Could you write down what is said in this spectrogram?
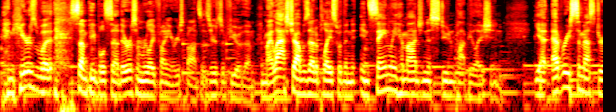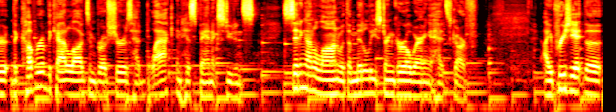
And here's what some people said. There were some really funny responses. Here's a few of them. My last job was at a place with an insanely homogenous student population. Yet every semester, the cover of the catalogs and brochures had black and Hispanic students sitting on a lawn with a Middle Eastern girl wearing a headscarf. I appreciate the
